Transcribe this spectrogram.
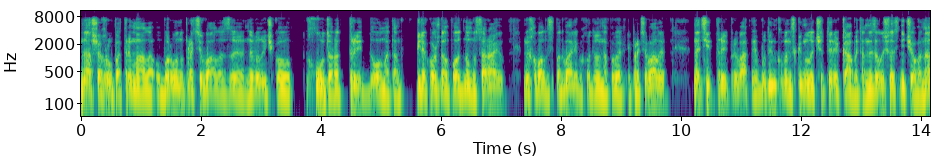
Наша група тримала оборону, працювала з невеличкого хутора, три дома там біля кожного по одному сараю. Ми ховались в підвалі, виходили на поверхню, працювали. На ці три приватних будинку вони скинули чотири каби. Там не залишилось нічого. На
